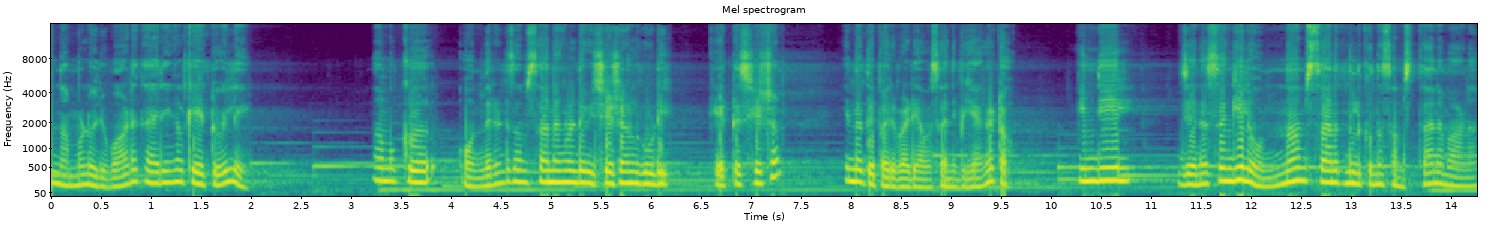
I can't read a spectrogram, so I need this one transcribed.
നമ്മൾ ഒരുപാട് കാര്യങ്ങൾ കേട്ടു ഇല്ലേ? നമുക്ക് ഒന്ന് രണ്ട് സംസ്ഥാനങ്ങളുടെ വിശേഷങ്ങൾ കൂടി കേട്ട ശേഷം ഇന്നത്തെ പരിപാടി അവസാനിപ്പിക്കാം കേട്ടോ. ഇന്ത്യയിൽ ജനസംഖ്യയിൽ ഒന്നാം സ്ഥാനത്ത് നിൽക്കുന്ന സംസ്ഥാനമാണ്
